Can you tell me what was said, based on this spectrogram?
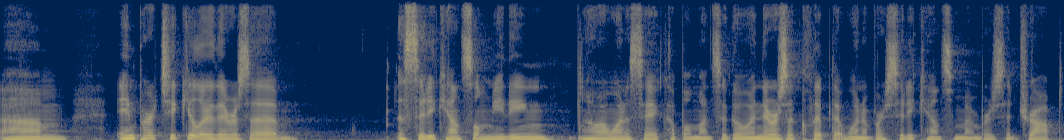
Um, in particular, there was a a city council meeting. Oh, I want to say a couple months ago, and there was a clip that one of our city council members had dropped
